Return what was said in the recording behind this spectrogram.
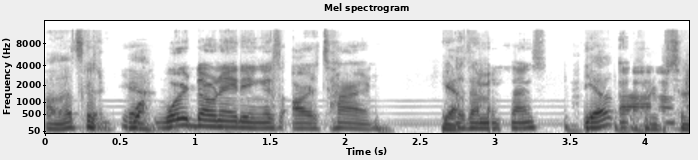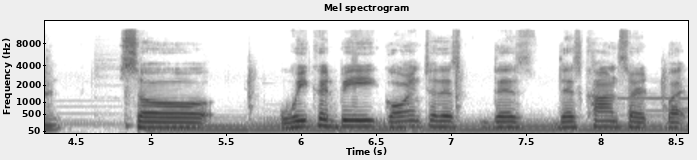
Oh, that's good. Yeah. What we're donating is our time. Yeah. Does that make sense? Yep. 100%. Uh, so we could be going to this this this concert, but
